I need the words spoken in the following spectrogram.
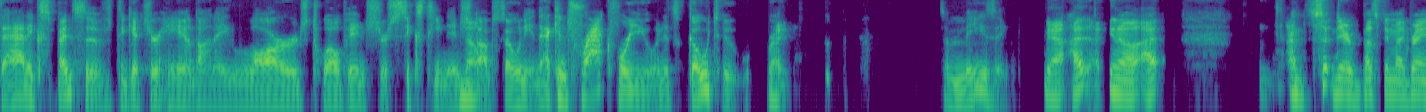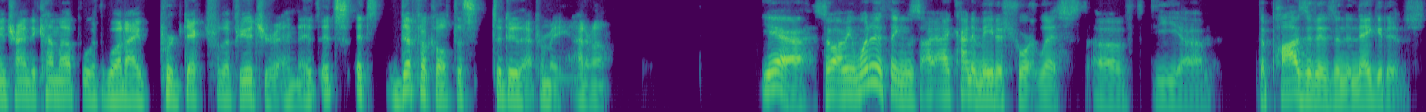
that expensive to get your hand on a large 12 inch or 16 inch No. Dobsonian that can track for you and it's go to. Right. It's amazing. Yeah. I- you know I. I'm sitting there busting my brain trying to come up with what I predict for the future, and it, it's it's difficult to to do that for me. I don't know. Yeah. So, I mean, one of the things I, I kind of made a short list of the uh, the positives and the negatives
